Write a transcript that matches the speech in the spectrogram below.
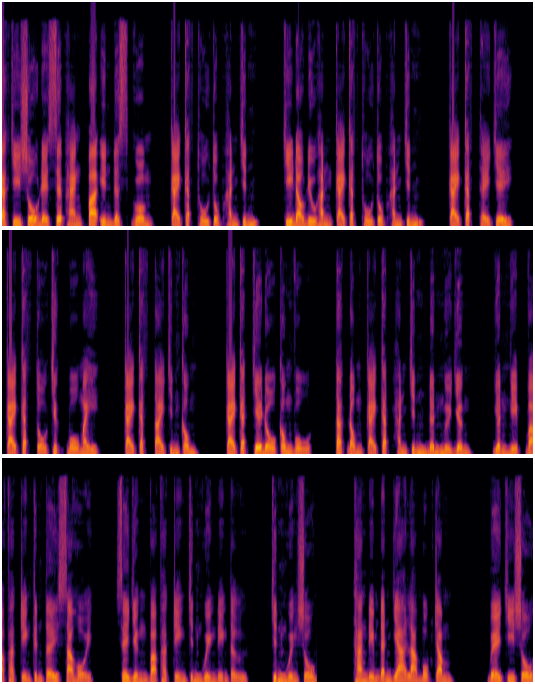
Các chỉ số để xếp hạng PA Index gồm cải cách thủ tục hành chính, chỉ đạo điều hành cải cách thủ tục hành chính, cải cách thể chế, cải cách tổ chức bộ máy, cải cách tài chính công, cải cách chế độ công vụ, tác động cải cách hành chính đến người dân, doanh nghiệp và phát triển kinh tế xã hội, xây dựng và phát triển chính quyền điện tử, chính quyền số. Thang điểm đánh giá là 100. Về chỉ số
